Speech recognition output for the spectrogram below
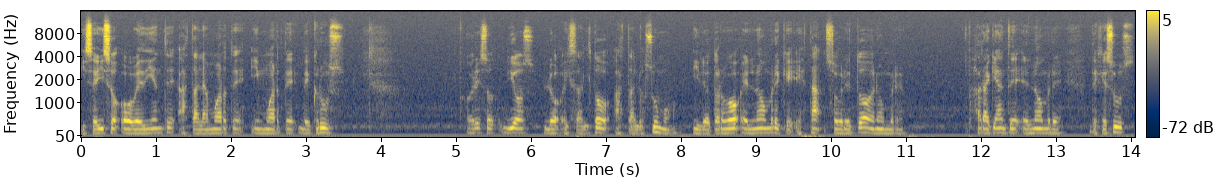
y se hizo obediente hasta la muerte y muerte de cruz. Por eso Dios lo exaltó hasta lo sumo y le otorgó el nombre que está sobre todo nombre, para que ante el nombre de Jesús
